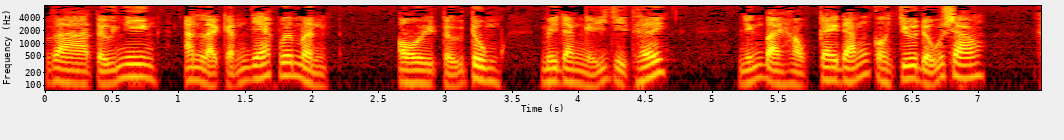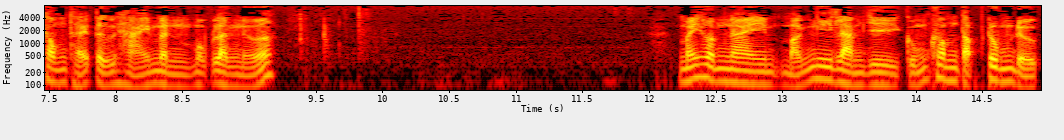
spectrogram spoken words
Và tự nhiên anh lại cảnh giác với mình. Ôi tử trung, mi đang nghĩ gì thế? những bài học cay đắng còn chưa đủ sao? Không thể tự hại mình một lần nữa. Mấy hôm nay Mẫn Nghi làm gì cũng không tập trung được.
